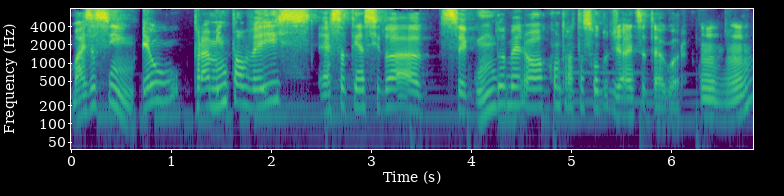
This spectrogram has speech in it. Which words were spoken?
Mas assim, eu, para mim, talvez essa tenha sido a segunda melhor contratação do Giants até agora. Uhum.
